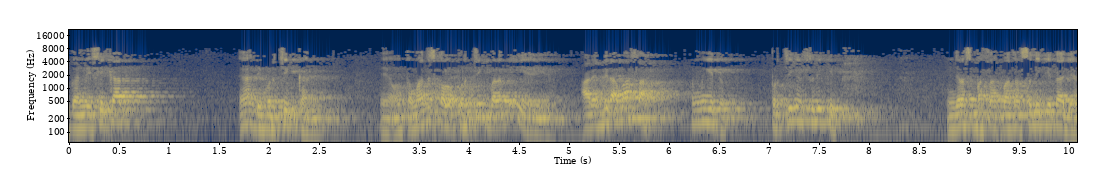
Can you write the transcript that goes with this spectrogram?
bukan disikat, ya dipercikkan. Ya otomatis kalau percik berarti iya iya. Ada yang tidak basah, kan begitu. Percikan sedikit. Yang jelas basah-basah sedikit aja.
